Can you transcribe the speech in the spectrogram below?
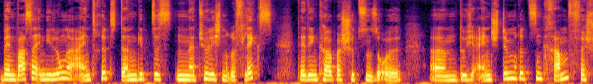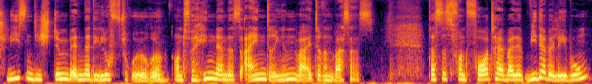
wenn Wasser in die Lunge eintritt, dann gibt es einen natürlichen Reflex, der den Körper schützen soll. Ähm, durch einen Stimmritzenkrampf verschließen die Stimmbänder die Luftröhre und verhindern das Eindringen weiteren Wassers. Das ist von Vorteil bei der Wiederbelebung,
